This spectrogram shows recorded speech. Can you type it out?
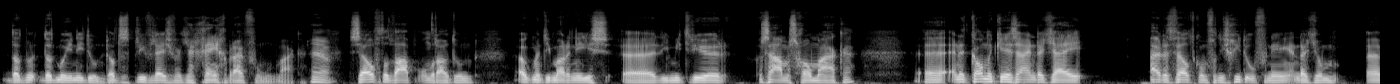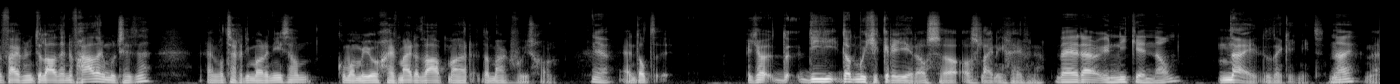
dat, dat moet je niet doen. Dat is het privilege wat je geen gebruik van moet maken. Ja. Zelf dat wapenonderhoud doen. Ook met die mariniers, die mitrailleur samen schoonmaken. Uh, en het kan een keer zijn dat jij uit het veld komt van die schietoefening. En dat je om vijf minuten later in de vergadering moet zitten. En wat zeggen die mariniers dan? Kom maar, major, geef mij dat wapen maar. Dan maak ik voor je schoon. Ja. En dat Weet je, die, dat moet je creëren als, uh, als leidinggevende. Ben je daar uniek in dan? Nee, dat denk ik niet. Nee? Nee,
